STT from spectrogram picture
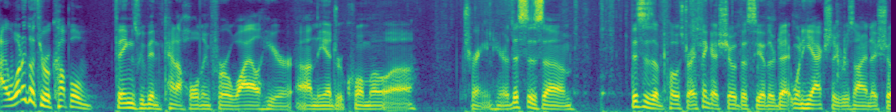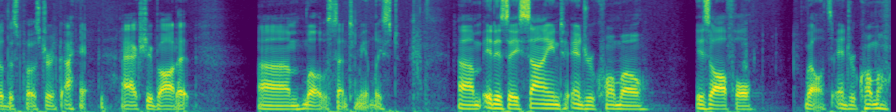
I want to go through a couple things we've been kind of holding for a while here on the Andrew Cuomo uh, train here. This is um, this is a poster. I think I showed this the other day when he actually resigned. I showed this poster. I, I actually bought it. Um, well, it was sent to me at least. Um, it is a signed Andrew Cuomo is awful. Well, it's Andrew Cuomo,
